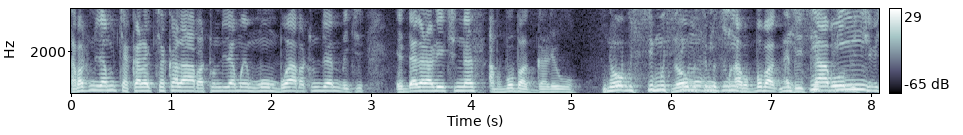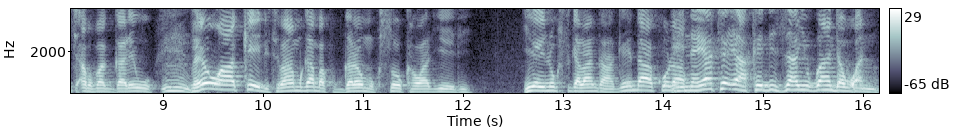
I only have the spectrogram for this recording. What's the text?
abatundiramu cakala cakala abatundiramu emumbwa abatundiramu biki eddagala ly'ekinasi abo bo baggalewo. N'obusimusimu n'obusimusimu abo bo bag- ebitabo biki abo baggalewo. Naye owakeedi tebamugamba kuggalawo mu kusooka wali eri. Ye alina okusigala ng'agenda akola. Naye ate akedi za uganda wano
